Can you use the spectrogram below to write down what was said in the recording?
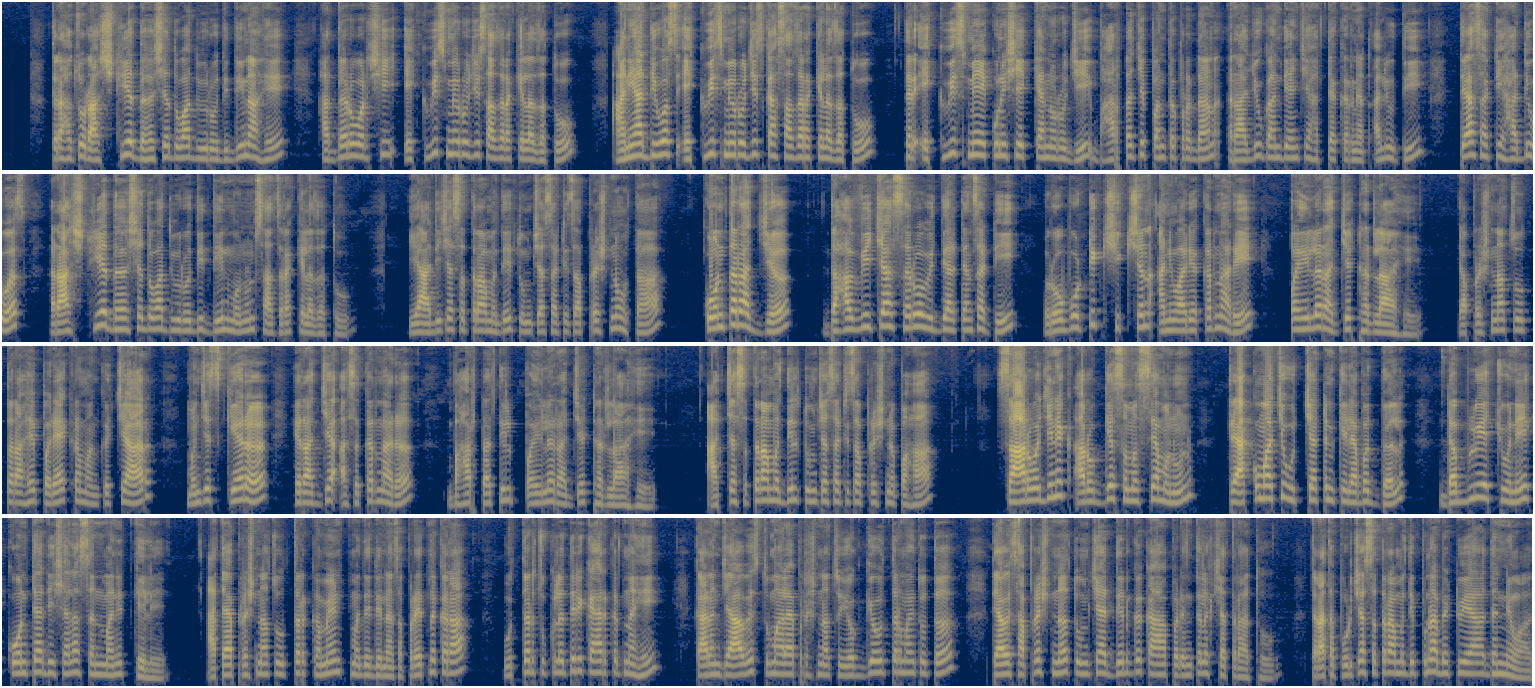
तर हा जो राष्ट्रीय दहशतवाद विरोधी दिन आहे हा दरवर्षी एकवीस मे रोजी साजरा केला जातो आणि हा दिवस एकवीस मे रोजीच का साजरा केला जातो? तर एकवीस मे एकोणीसशे एक्क्याण्णव रोजी भारताचे पंतप्रधान राजीव गांधी यांची हत्या करण्यात आली होती. त्यासाठी हा दिवस राष्ट्रीय दहशतवाद विरोधी दिन म्हणून साजरा केला जातो. या आधीच्या सत्रामध्ये तुमच्यासाठीचा प्रश्न होता कोणतं राज्य दहावीच्या सर्व विद्यार्थ्यांसाठी रोबोटिक शिक्षण अनिवार्य करणारे पहिलं राज्य ठरलं आहे? या प्रश्नाचं उत्तर आहे पर्याय क्रमांक चार म्हणजेच केरळ हे राज्य असं करणारं भारतातील पहिलं राज्य ठरलं आहे. आजच्या सत्रामधील तुमच्यासाठीचा प्रश्न पहा. सार्वजनिक आरोग्य समस्या म्हणून ट्रॅकोमाचे उच्चाटन केल्याबद्दल डब्ल्यू एच ओने कोणत्या देशाला सन्मानित केले? आता या प्रश्नाचं उत्तर कमेंटमध्ये देण्याचा प्रयत्न करा. उत्तर चुकलं तरी काय हरकत नाही. कारण ज्यावेळेस तुम्हाला या प्रश्नाचं योग्य उत्तर माहीत होतं त्यावेळेस हा प्रश्न तुमच्या दीर्घ काळापर्यंत लक्षात राहतो. तर आता पुढच्या सत्रामध्ये पुन्हा भेटूया. धन्यवाद.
